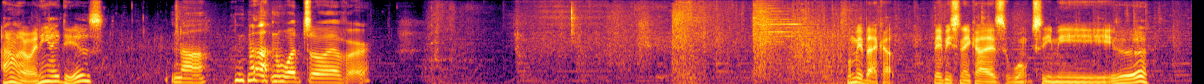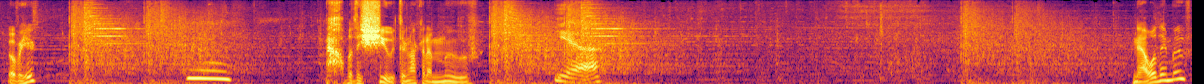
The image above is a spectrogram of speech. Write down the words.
I don't know. Any ideas? Nah, none whatsoever. Let me back up. Maybe Snake Eyes won't see me. Uh, over here? Oh, but they shoot. They're not going to move. Yeah. Now will they move?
